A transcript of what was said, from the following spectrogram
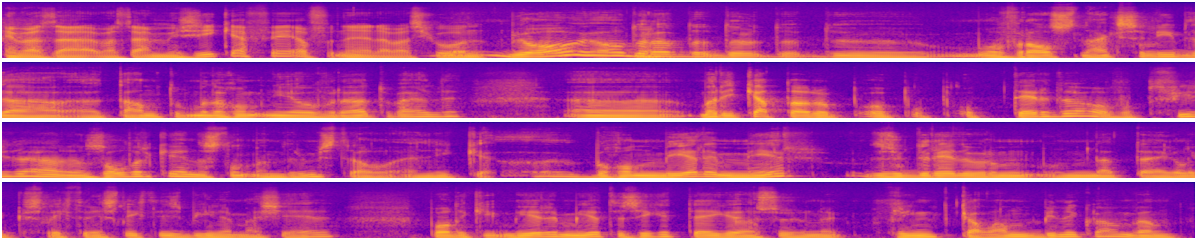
En was dat, was dat een muziekcafé? Of nee, dat was gewoon... Ja, ja, de, de, de, overal s'nachts liep dat uit hand, maar daar ga ik niet over uitweiden. Eh, maar ik had daar op, op, op, op derde of op vierde een zolderke en daar stond mijn drumstel. En ik begon meer en meer, dat is ook de reden waarom, waarom dat eigenlijk slechter en slechter is beginnen marcheren, begon ik meer en meer te zeggen tegen als er een vriend Kalan binnenkwam van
